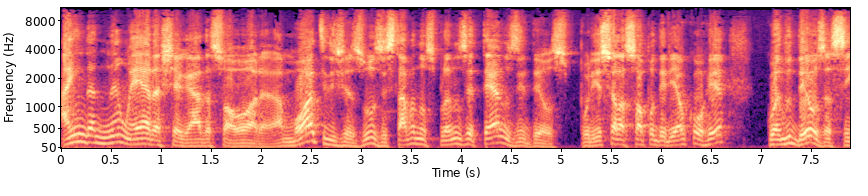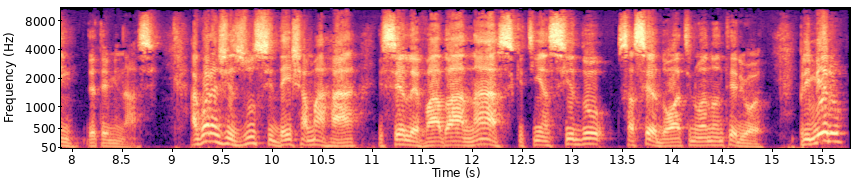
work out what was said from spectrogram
Ainda não era chegada a sua hora. A morte de Jesus estava nos planos eternos de Deus, por isso ela só poderia ocorrer quando Deus assim determinasse. Agora Jesus se deixa amarrar e ser levado a Anás, que tinha sido sacerdote no ano anterior. Primeiro,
